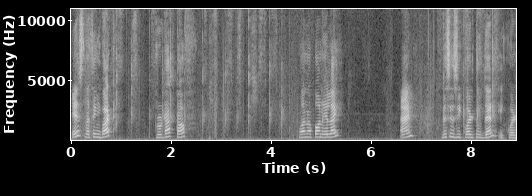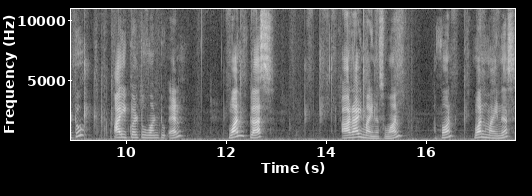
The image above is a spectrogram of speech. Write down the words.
is nothing but product of 1 upon L i and this is equal to then equal to i equal to 1 to n 1 plus r i minus 1 upon 1 minus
